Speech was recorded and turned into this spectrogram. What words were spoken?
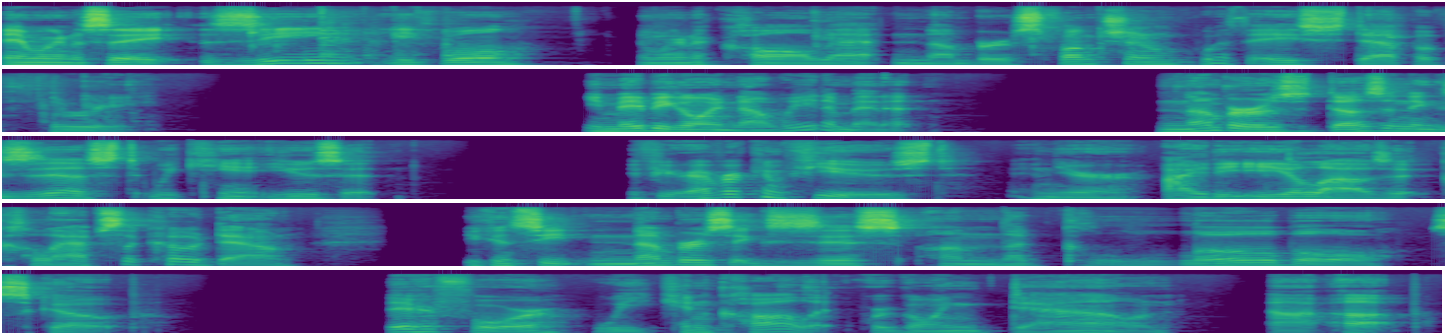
And we're going to say z equal, and we're going to call that numbers function with a step of 3. You may be going, now wait a minute. Numbers doesn't exist. We can't use it. If you're ever confused and your IDE allows it, collapse the code down. You can see numbers exists on the global scope. Therefore, we can call it. We're going down, not up.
